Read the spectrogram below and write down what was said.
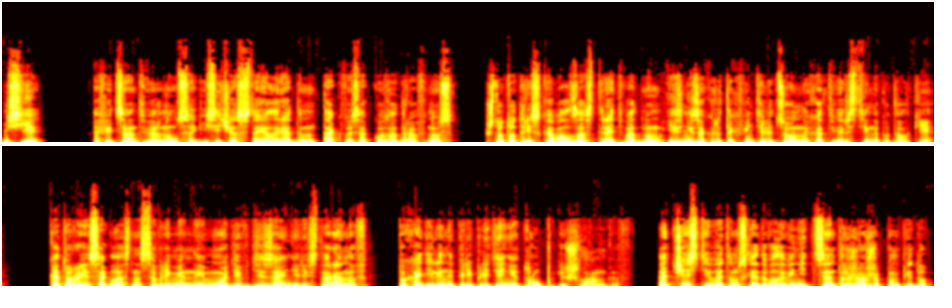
«Мсье?» Официант вернулся и сейчас стоял рядом, так высоко задрав нос, что тот рисковал застрять в одном из незакрытых вентиляционных отверстий на потолке, которые, согласно современной моде в дизайне ресторанов, походили на переплетение труб и шлангов. Отчасти в этом следовало винить центр Жоржа Помпиду.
